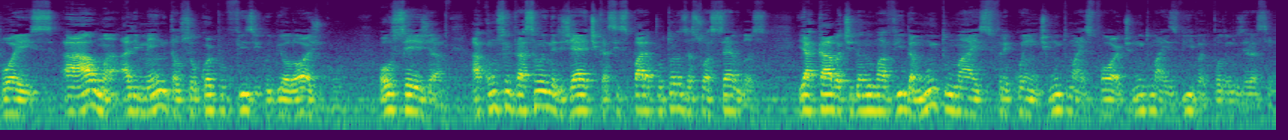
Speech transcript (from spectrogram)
pois a alma alimenta o seu corpo físico e biológico, ou seja, a concentração energética se espalha por todas as suas células e acaba te dando uma vida muito mais frequente, muito mais forte, muito mais viva, podemos dizer assim.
